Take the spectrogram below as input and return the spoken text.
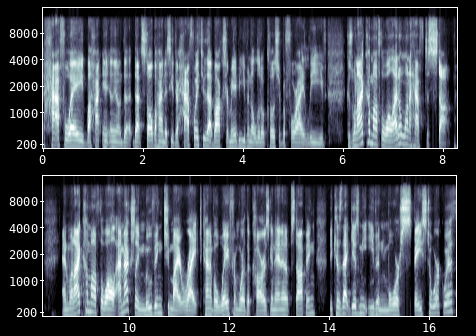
halfway behind, you know, the, that stall behind us, either halfway through that box or maybe even a little closer before I leave. Because when I come off the wall, I don't want to have to stop. And when I come off the wall, I'm actually moving to my right, kind of away from where the car is going to end up stopping, because that gives me even more space to work with.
